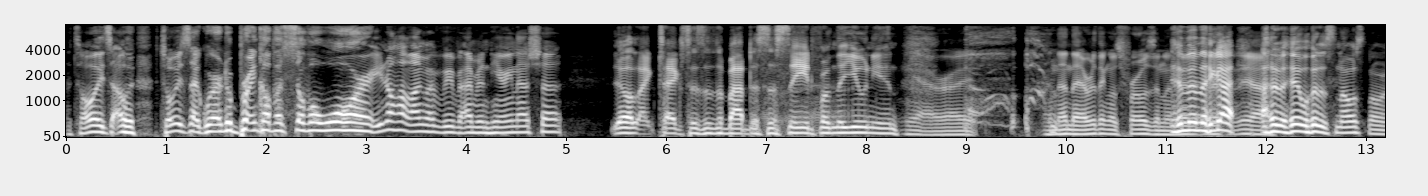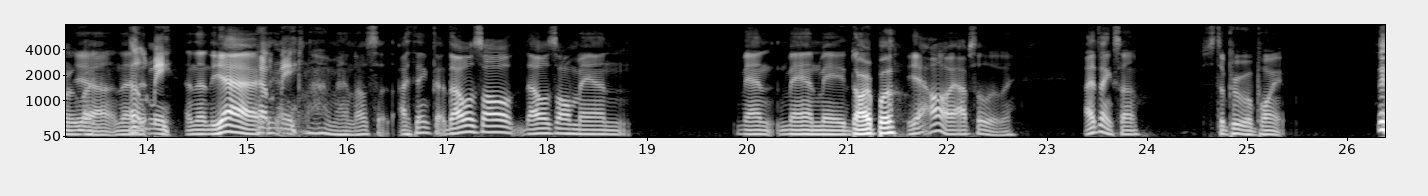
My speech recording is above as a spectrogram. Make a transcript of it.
It's always oh, it's always like we're at the brink of a civil war. You know how long I've been, I've been hearing that shit? Yo, like Texas is about to secede from the union. Yeah, right. and then the, everything was frozen, And then they got yeah, hit with a snowstorm. yeah, Like, and then help me. and then yeah, Help me. Oh man, that was I think that that was all that was all man, man, man made. DARPA. Yeah, oh, absolutely. I think so. Just to prove a point.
